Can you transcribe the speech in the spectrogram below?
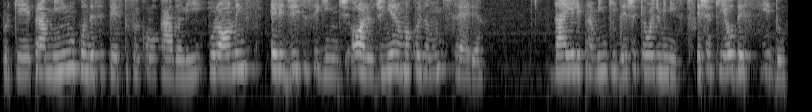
Porque, para mim, quando esse texto foi colocado ali por homens, ele disse o seguinte: olha, o dinheiro é uma coisa muito séria. Dá ele para mim que deixa que eu administro. Deixa que eu decido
